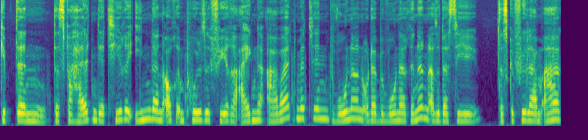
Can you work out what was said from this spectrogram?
Gibt denn das Verhalten der Tiere Ihnen dann auch Impulse für Ihre eigene Arbeit mit den Bewohnern oder Bewohnerinnen? Also, dass Sie das Gefühl haben, ah,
